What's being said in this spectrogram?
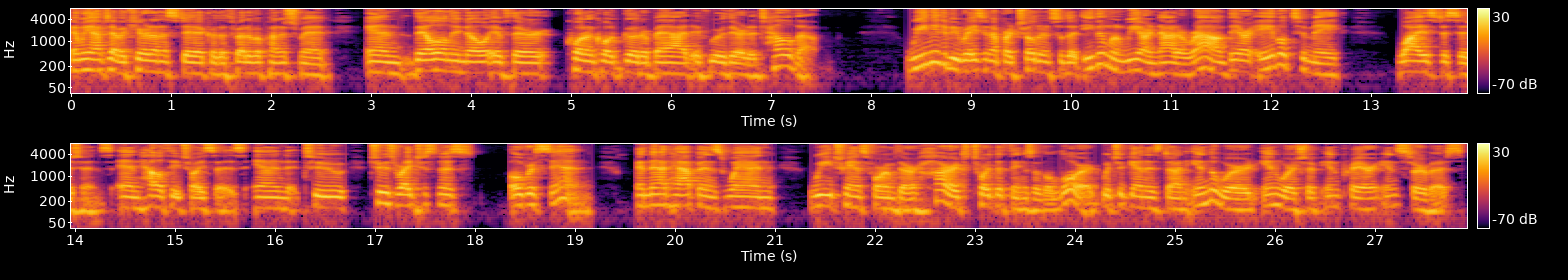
And we have to have a carrot on a stick or the threat of a punishment. And they'll only know if they're quote unquote good or bad if we're there to tell them. We need to be raising up our children so that even when we are not around, they are able to make wise decisions and healthy choices and to choose righteousness over sin. And that happens when we transform their heart toward the things of the Lord, which again is done in the word, in worship, in prayer, in service,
